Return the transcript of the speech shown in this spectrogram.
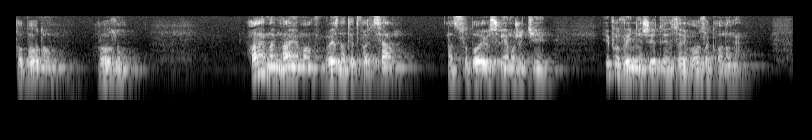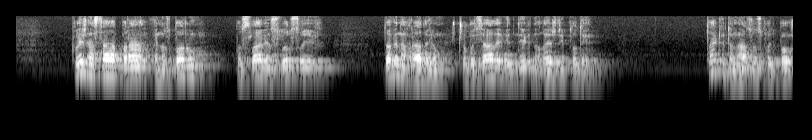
свободу, розум. Але ми маємо визнати Творця над собою в своєму житті і повинні жити за Його законами. Коли ж настала пора винозбору, послав він слуг своїх до виноградарів, щоб узяли від них належні плоди. Так і до нас Господь Бог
